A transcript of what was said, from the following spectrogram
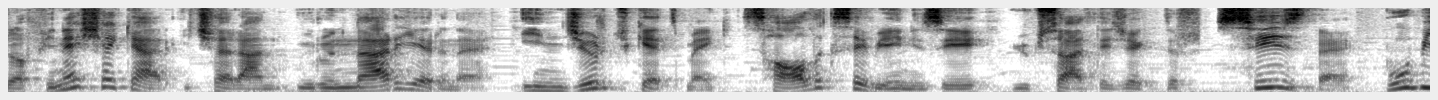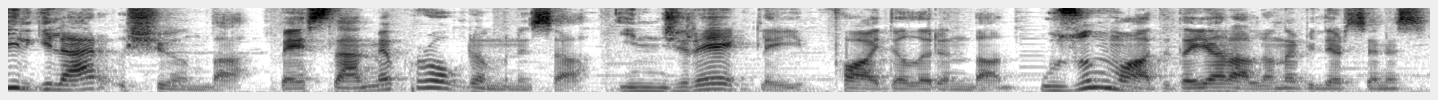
Rafine şeker içeren ürünler yerine incir tüketmek sağlık seviyenizi yükseltecektir. Siz de bu bilgiler ışığında beslenme programınıza incire ekleyip faydalarından uzun vadede yararlanabilirsiniz.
